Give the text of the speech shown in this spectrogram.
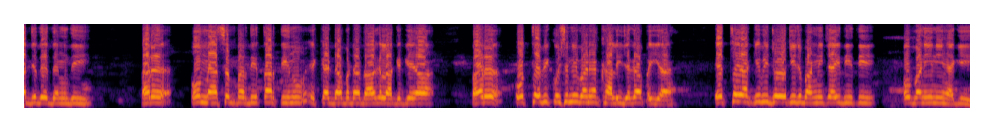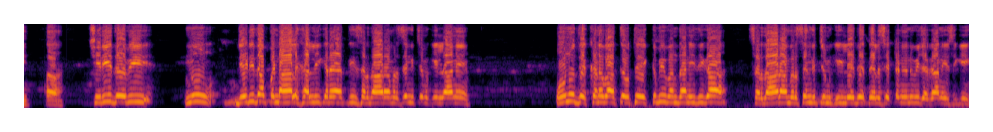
ਅੱਜ ਦੇ ਦਿਨ ਦੀ। ਪਰ ਉਹ ਮੈਸਮ ਪਰ ਦੀ ਧਰਤੀ ਨੂੰ ਇੱਕ ਐਡਾ ਵੱਡਾ ਦਾਗ ਲੱਗ ਗਿਆ। ਪਰ ਉੱਥੇ ਵੀ ਕੁਝ ਨਹੀਂ ਬਣਿਆ, ਖਾਲੀ ਜਗ੍ਹਾ ਪਈ ਆ। ਇੱਥੇ ਆ ਕੇ ਵੀ ਜੋ ਚੀਜ਼ ਬਣਨੀ ਚਾਹੀਦੀ ਸੀ, ਉਹ ਬਣੀ ਨਹੀਂ ਹੈਗੀ। ਤਾਂ ਸ਼੍ਰੀ ਦੇਵੀ ਨੂੰ ਜਿਹੜੀ ਦਾ ਪੰਡਾਲ ਖਾਲੀ ਕਰਾਇਆ ਸੀ, ਸਰਦਾਰ ਅਮਰ ਸਿੰਘ ਚਮਕੀਲਾ ਨੇ, ਉਹਨੂੰ ਦੇਖਣ ਵਾਸਤੇ ਉੱਥੇ ਇੱਕ ਵੀ ਬੰਦਾ ਨਹੀਂ ਸੀਗਾ। ਸਰਦਾਰ ਅਮਰ ਸਿੰਘ ਚਮਕੀਲੇ ਦੇ ਤਿਲ ਸਿੱਟਣ ਨੂੰ ਵੀ ਜਗ੍ਹਾ ਨਹੀਂ ਸੀਗੀ।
